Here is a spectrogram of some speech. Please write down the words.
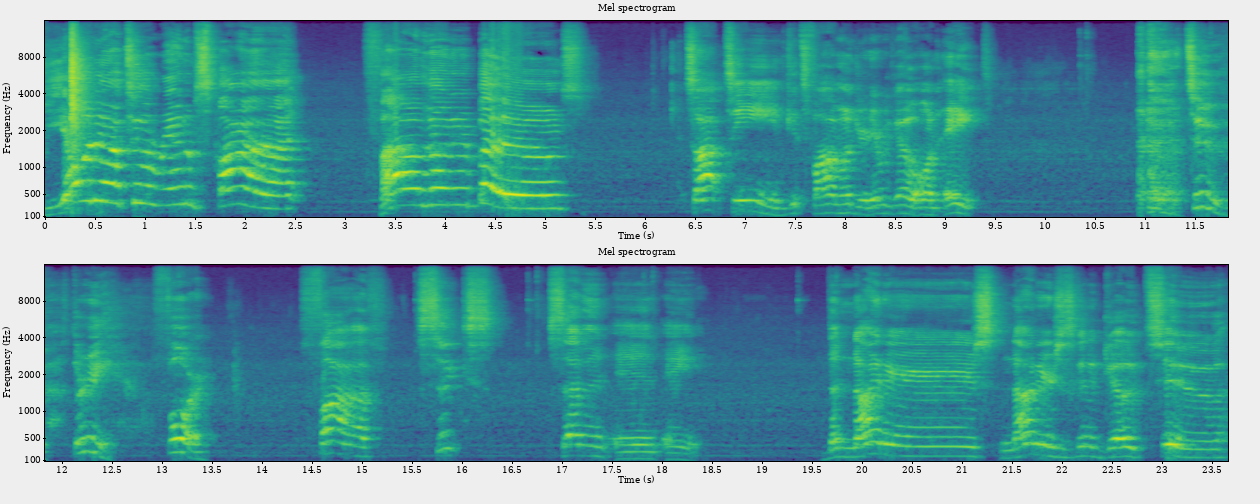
yelling out to a random spot. 500 bones. Top team gets 500. Here we go on eight. Two, three, four, five, six, seven, and eight. The Niners, Niners is going to go to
